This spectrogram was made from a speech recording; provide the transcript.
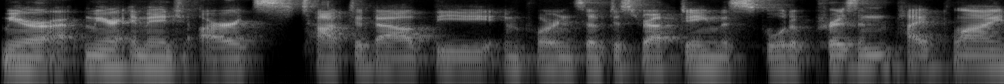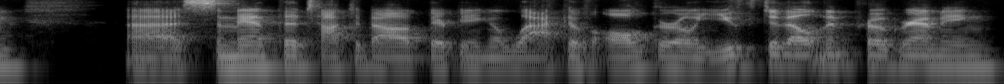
Mirror, Mirror Image Arts talked about the importance of disrupting the school to prison pipeline. Uh, Samantha talked about there being a lack of all girl youth development programming,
